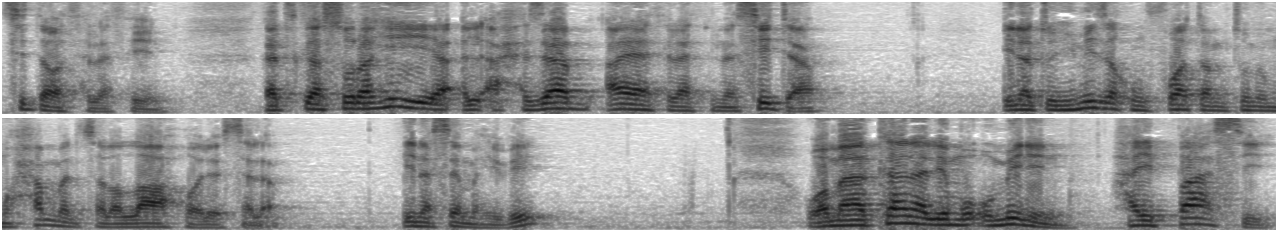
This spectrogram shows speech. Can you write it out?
36 katika sura hii ya alahzab aya 36 inatuhimiza kumfuata mtume muhammad wasallam. Inasema hivi wama kana limuminin haipasi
